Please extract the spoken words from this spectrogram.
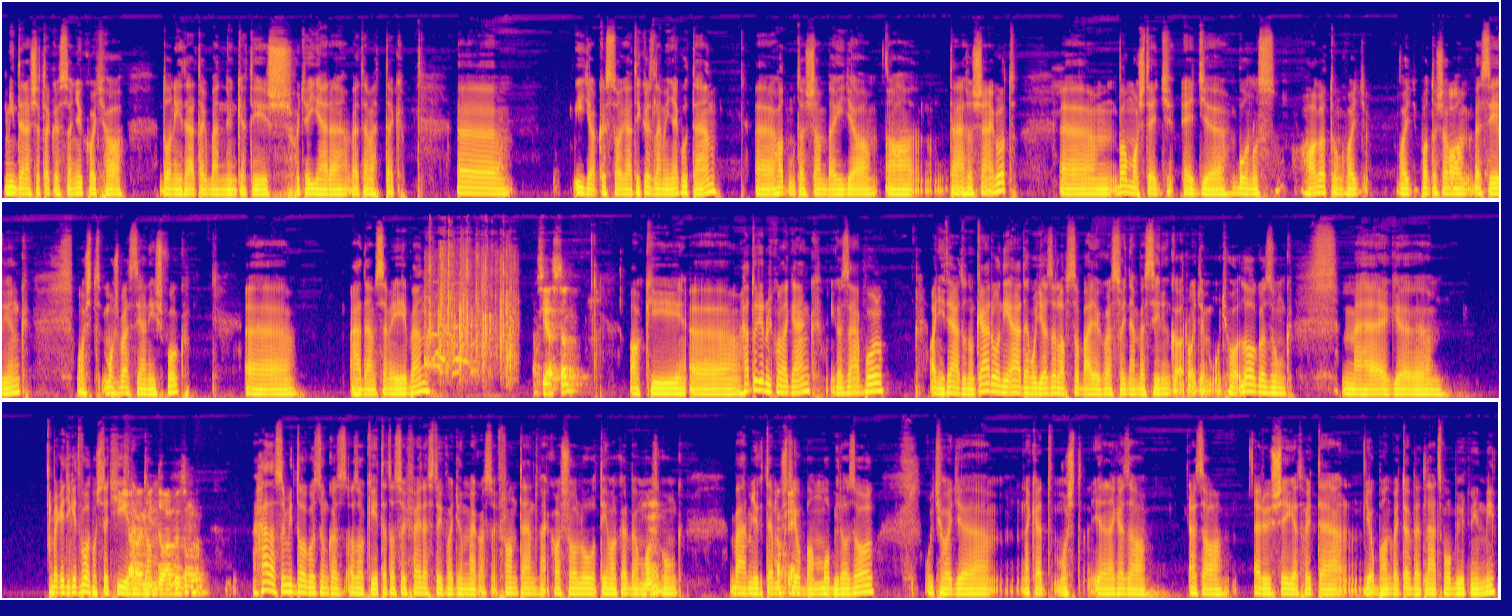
minden esetre köszönjük, hogyha donételtek bennünket, és hogyha ilyenre vetemettek. Ö, így a közszolgálati közlemények után ö, hadd mutassam be így a, a társaságot. Ö, van most egy, egy bónusz hallgatunk, vagy, vagy pontosabban beszélünk. Most, most beszélni is fog. Ö, Ádám személyében. Sziasztok! Aki, hát ugyanúgy kollégánk igazából, Annyit el tudunk árulni, Ádám ugye az alapszabályok az, hogy nem beszélünk arról, hogy úgy hol dolgozunk, meg meg egyébként volt most egy hír. Arra, mit dolgozunk? Hát az, hogy mit dolgozunk, az, az oké, tehát az, hogy fejlesztők vagyunk, meg az, hogy frontend, meg hasonló témakörben mm. mozgunk, bár mondjuk te okay. most jobban mobilozol, úgyhogy neked most jelenleg ez a, ez a erősséget, hogy te jobban vagy többet látsz mobilt, mint mi.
